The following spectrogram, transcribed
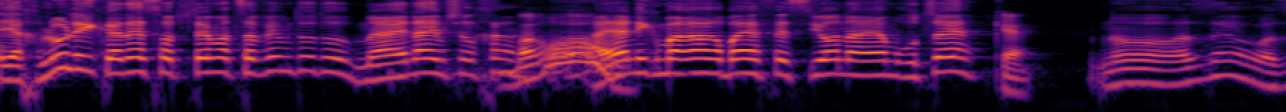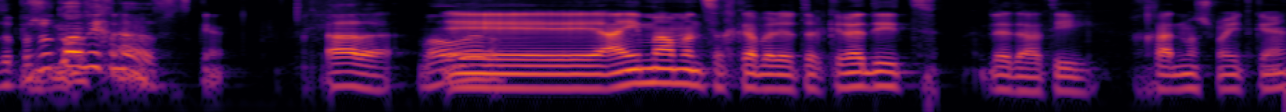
יכלו להיכנס עוד שתי מצבים, דודו, מהעיניים שלך. ברור. היה נגמר 4-0, יונה היה מרוצה? כן. נו, אז זהו, אז זה פשוט לא נכנס. כן. הלאה, מה אומר? אה, האם ממן צריך לקבל יותר קרדיט? לדעתי, חד משמעית כן.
